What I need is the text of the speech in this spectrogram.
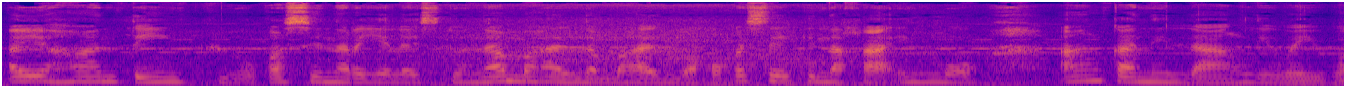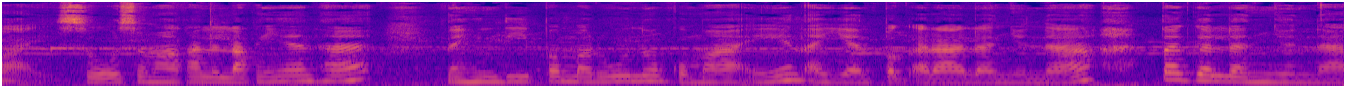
ay Han, thank you kasi na-realize ko na mahal na mahal mo ako kasi kinakain mo ang kanilang liwayway. So sa mga kalalakihan ha, na hindi pa marunong kumain, ayan pag-aralan nyo na, tagalan nyo na,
